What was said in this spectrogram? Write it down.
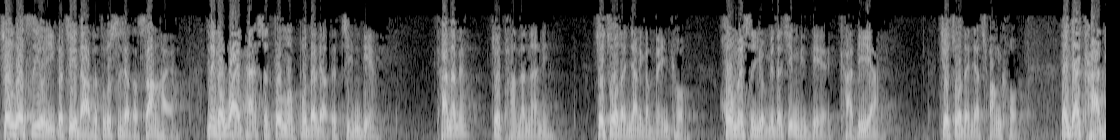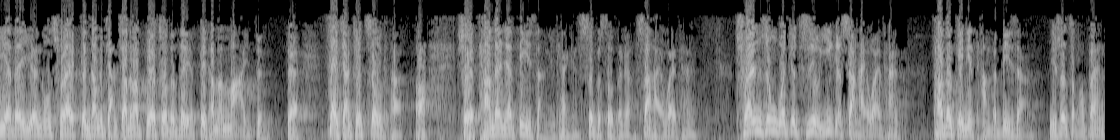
中国只有一个最大的都市叫做上海啊，那个外滩是多么不得了的景点，看到没有？就躺在那里，就坐人家那个门口，后面是有名的精品店卡地亚，就坐人家窗口。人家卡地亚的员工出来跟他们讲，叫他们不要坐在这里，被他们骂一顿，对，再讲就揍他啊！所以躺在人家地上，你看看受不受得了？上海外滩，全中国就只有一个上海外滩，他都给你躺在地上，你说怎么办？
